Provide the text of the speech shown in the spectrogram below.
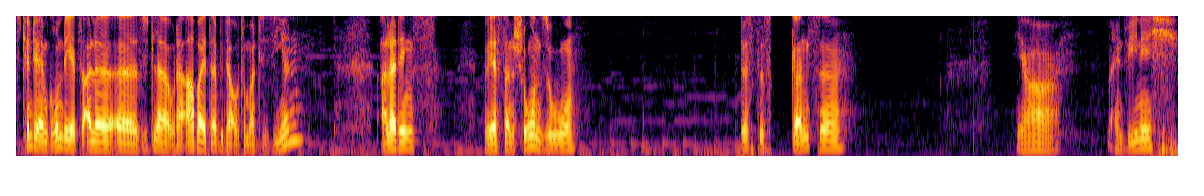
Ich könnte ja im Grunde jetzt alle äh, Siedler oder Arbeiter wieder automatisieren. Allerdings wäre es dann schon so, dass das Ganze ja ein wenig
